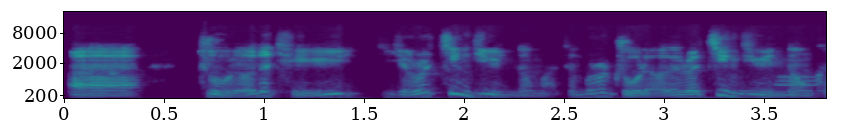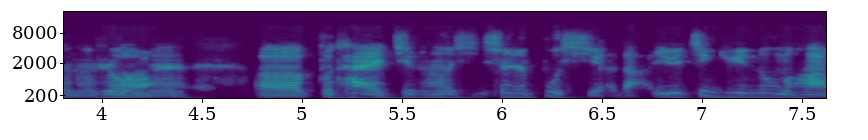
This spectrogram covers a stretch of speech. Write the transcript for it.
呃，主流的体育，也就是竞技运动嘛，咱不说主流的，说竞技运动可能是我们呃不太经常甚至不写的，因为竞技运动的话，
